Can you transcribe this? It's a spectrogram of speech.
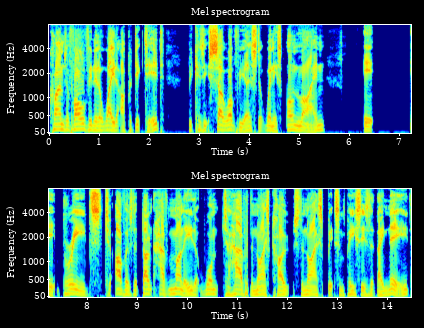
crime's evolving in a way that I predicted because it's so obvious that when it's online, it breeds to others that don't have money that want to have the nice coats, the nice bits and pieces that they need.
